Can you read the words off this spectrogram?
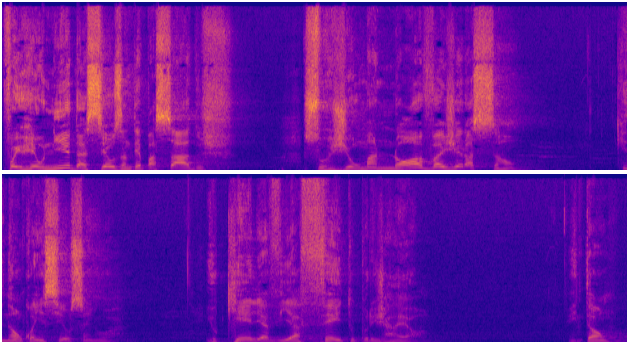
foi reunida a seus antepassados, surgiu uma nova geração que não conhecia o Senhor e o que ele havia feito por Israel. Então,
